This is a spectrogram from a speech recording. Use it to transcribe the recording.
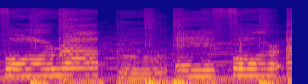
for apple, A for ant,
